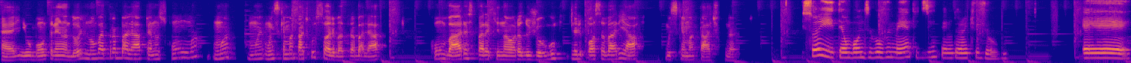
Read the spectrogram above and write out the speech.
É, e o bom treinador ele não vai trabalhar apenas com uma, uma, uma, um esquema tático só, ele vai trabalhar com várias para que na hora do jogo ele possa variar o esquema tático, né? Isso aí, ter um bom desenvolvimento e desempenho durante o jogo. É,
